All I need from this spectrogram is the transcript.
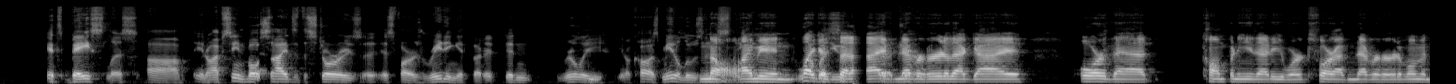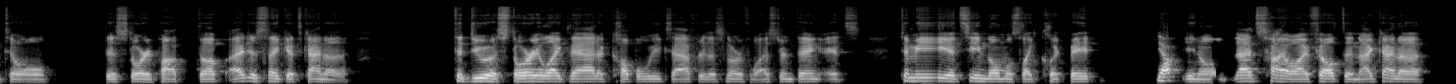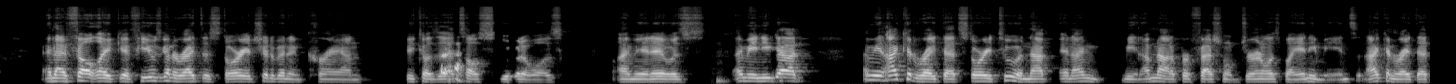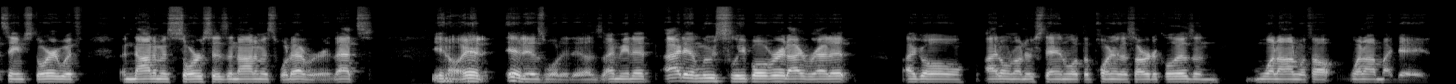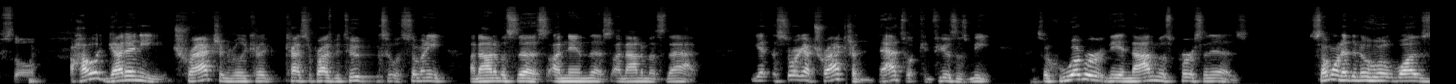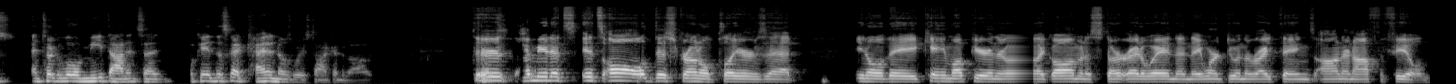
it's baseless. Uh, you know, I've seen both sides of the stories uh, as far as reading it, but it didn't really, you know, caused me to lose. No, sleep. I mean, like I about you, said, uh, I've never heard of that guy or that company that he works for. I've never heard of him until this story popped up. I just think it's kind of to do a story like that a couple weeks after this Northwestern thing. It's to me, it seemed almost like clickbait. Yep. You know, that's how I felt, and I kind of, and I felt like if he was going to write this story, it should have been in crayon because that's how stupid it was. I mean, it was. I mean, you got. I mean, I could write that story too, and not. And I'm. I mean, I'm not a professional journalist by any means, and I can write that same story with anonymous sources, anonymous whatever. That's, you know, it. It is what it is. I mean, it. I didn't lose sleep over it. I read it. I go. I don't understand what the point of this article is, and went on without went on my day. So how it got any traction really kind of, surprised me too because it was so many anonymous this, unnamed this, anonymous that. Yet the story got traction. That's what confuses me. So whoever the anonymous person is, someone had to know who it was and took a little meat on it and said, "Okay, this guy kind of knows what he's talking about." There, I mean, it's it's all disgruntled players that, you know, they came up here and they're like, "Oh, I'm going to start right away," and then they weren't doing the right things on and off the field,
